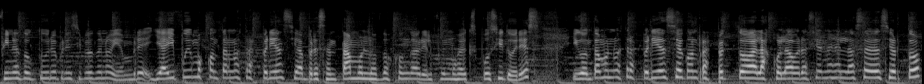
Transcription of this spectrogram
fines de octubre, principios de noviembre, y ahí pudimos contar nuestra experiencia, presentamos los dos con Gabriel, fuimos expositores, y contamos nuestra experiencia con respecto a las colaboraciones en la sede, ¿cierto?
